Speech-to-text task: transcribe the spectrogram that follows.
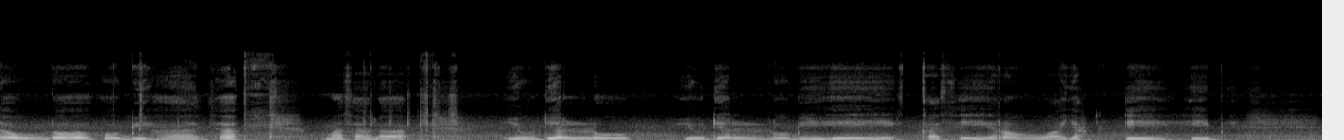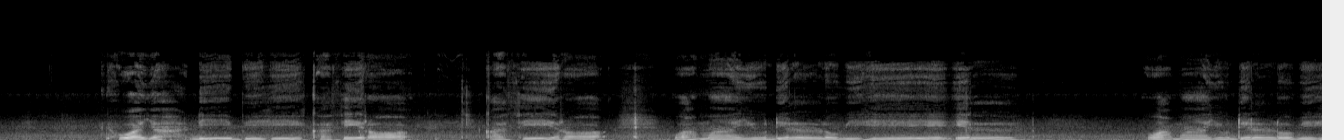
الله بهذا مثلا يدل يدل به كثيرا ويهديه ويهدي به كثيرا كثيرا وما يدل به إلا وما يدل به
